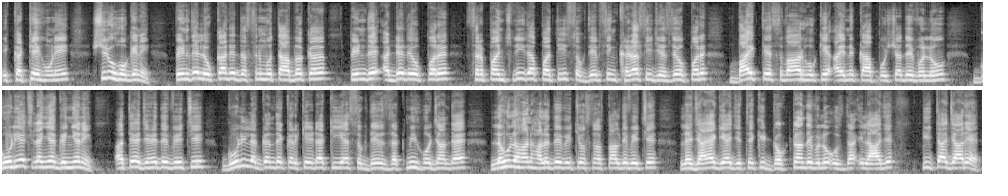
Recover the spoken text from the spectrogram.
ਇਕੱਠੇ ਹੋਣੇ ਸ਼ੁਰੂ ਹੋ ਗਏ ਨੇ। ਪਿੰਡ ਦੇ ਲੋਕਾਂ ਦੇ ਦੱਸਣ ਮੁਤਾਬਕ ਪਿੰਡ ਦੇ ਅੱਡੇ ਦੇ ਉੱਪਰ ਸਰਪੰਚਨੀ ਦਾ ਪਤੀ ਸੁਖਦੇਵ ਸਿੰਘ ਖੜਾ ਸੀ, ਜਿਸ ਦੇ ਉੱਪਰ ਬਾਈਕ ਤੇ ਸਵਾਰ ਹੋ ਕੇ ਆਏ ਨਕਾਬਪੋਸ਼ਾਂ ਦੇ ਵੱਲੋਂ ਗੋਲੀਆਂ ਚਲਾਈਆਂ ਗਈਆਂ ਨੇ ਅਤੇ ਅਜਿਹੇ ਦੇ ਵਿੱਚ ਗੋਲੀ ਲੱਗਣ ਦੇ ਕਰਕੇ ਜਿਹੜਾ ਕੀ ਹੈ ਸੁਖਦੇਵ ਜ਼ਖਮੀ ਹੋ ਜਾਂਦਾ ਹੈ। ਲਹੂ ਲਹਾਨ ਹਾਲਤ ਦੇ ਵਿੱਚ ਉਸ ਨੂੰ ਹਸਪਤਾਲ ਦੇ ਵਿੱਚ ਲਿਜਾਇਆ ਗਿਆ ਜਿੱਥੇ ਕਿ ਡਾਕਟਰਾਂ ਦੇ ਵੱਲੋਂ ਉਸ ਦਾ ਇਲਾਜ ਕੀਤਾ ਜਾ ਰਿਹਾ ਹੈ।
